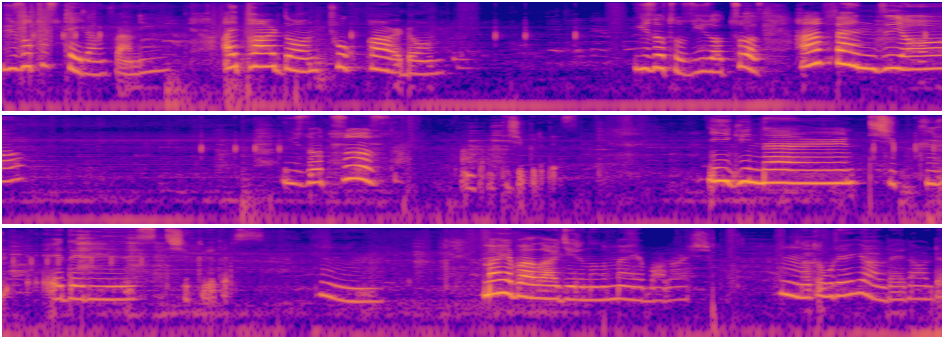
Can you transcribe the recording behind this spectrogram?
130 TL hanımefendi. Ay pardon. Çok pardon. 130, 130. Hanımefendi ya. 130. Hanımefendi teşekkür ederiz. İyi günler. Teşekkür ederiz. Teşekkür ederiz. Hmm. Merhabalar Ceren Hanım, merhabalar. Hmm, o da buraya geldi herhalde.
